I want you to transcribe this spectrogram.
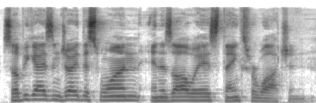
So, hope you guys enjoyed this one. And as always, thanks for watching.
